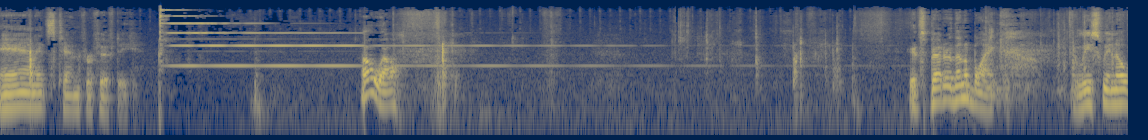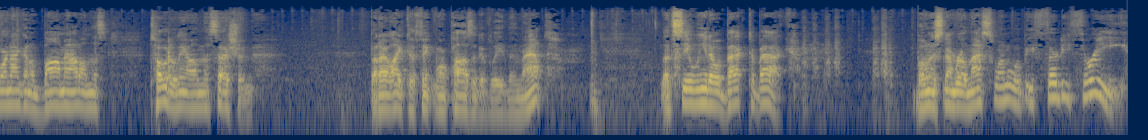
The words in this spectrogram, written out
And it's 10 for 50. Oh well. It's better than a blank. At least we know we're not going to bomb out on this totally on the session. But I like to think more positively than that. Let's see if we can do a back-to-back. Bonus number on this one will be 33.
